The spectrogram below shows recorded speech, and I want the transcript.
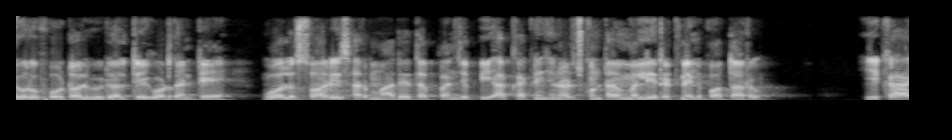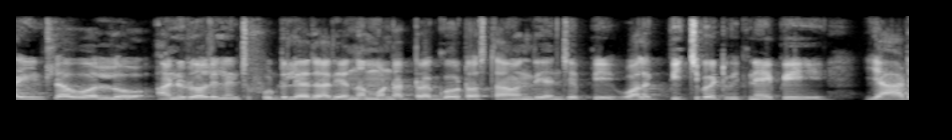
ఎవరు ఫోటోలు వీడియోలు తీయకూడదంటే వాళ్ళు సారీ సార్ మాదే తప్ప అని చెప్పి అక్కడి నుంచి నడుచుకుంటా మళ్ళీ రిటర్న్ వెళ్ళిపోతారు. ఇక ఆ ఇంట్లో వాళ్ళు అన్ని రోజుల నుంచి ఫుడ్ లేదు అది ఏందో మొండ డ్రగ్ ఒకటి వస్తా ఉంది అని చెప్పి వాళ్ళకి పిచ్చి పెట్టి వీటిని అయిపోయి యాడ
